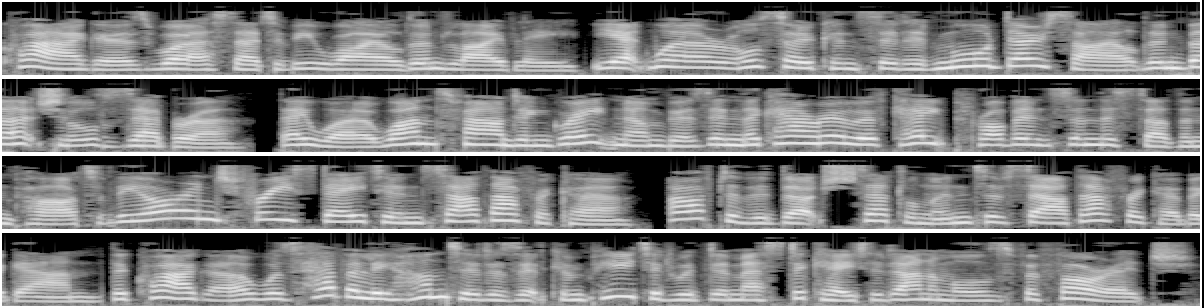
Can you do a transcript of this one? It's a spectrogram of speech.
Quaggas were said to be wild and lively, yet were also considered more docile than Burchell's zebra. They were once found in great numbers in the Karoo of Cape Province and the southern part of the Orange Free State in South Africa. After the Dutch settlement of South Africa began, the quagga was heavily hunted as it competed with domesticated animals for forage.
